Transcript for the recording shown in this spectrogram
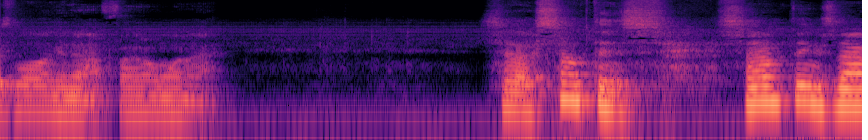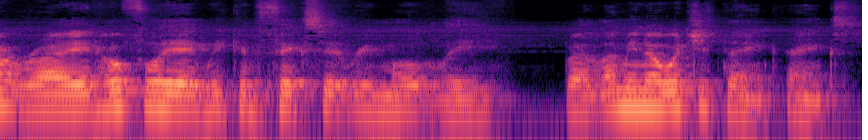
Video's long enough. I don't want to. So something's something's not right. Hopefully we can fix it remotely. But let me know what you think. Thanks.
